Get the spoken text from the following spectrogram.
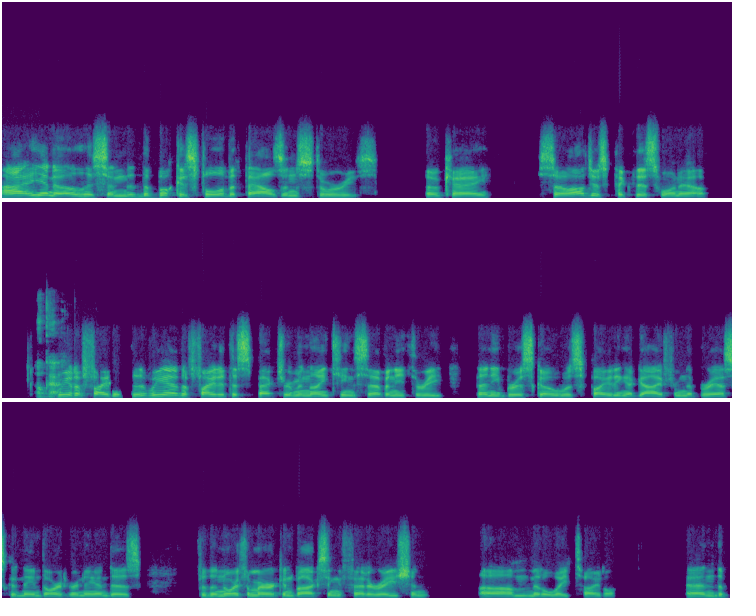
I, you know, listen, the book is full of a thousand stories. Okay. So I'll just pick this one out. Okay. We had a fight at the, we had a fight at the Spectrum in 1973. Bennie Briscoe was fighting a guy from Nebraska named Art Hernandez for the North American Boxing Federation um, middleweight title. And the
